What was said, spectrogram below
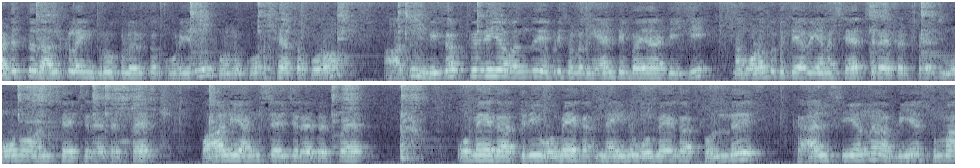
அடுத்தது அல்கலைன் குரூப்ல இருக்கக்கூடியது ஒன்று கூட சேர்த்த போறோம். அது மிகப்பெரிய வந்து எப்படி சொல்றதுங்க ஆன்டிபயாட்டிக்கு நம்ம உடம்புக்கு தேவையான saturated fat mono unsaturated fat poly unsaturated fat omega three omega nine omega twelve கால்சியம்னு அப்படியே சும்மா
